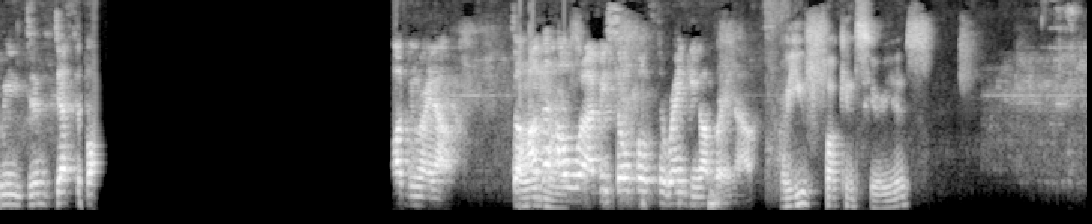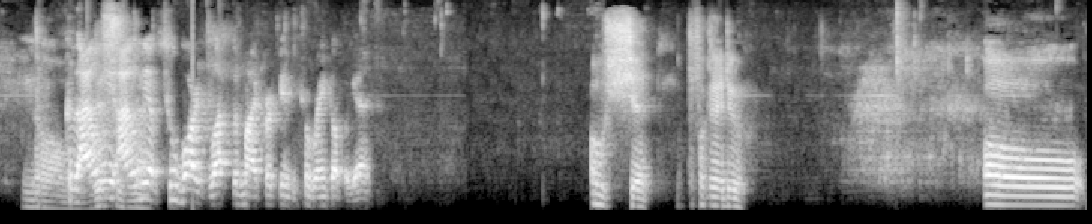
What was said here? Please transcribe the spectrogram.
we did just about right now. So Oh how the hell would I be so close to ranking up right now? Are you fucking serious? No. Because I only I only not- have two bars left of my freaking to rank up again. Oh shit. What the fuck did I do? Oh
